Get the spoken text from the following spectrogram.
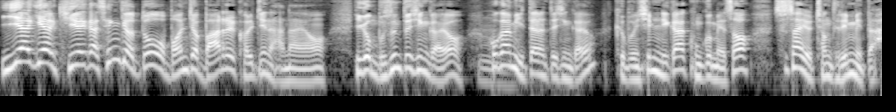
이야기할 기회가 생겨도 먼저 말을 걸진 않아요. 이건 무슨 뜻인가요? 호감이 있다는 뜻인가요? 그분 심리가 궁금해서 수사 요청 드립니다.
